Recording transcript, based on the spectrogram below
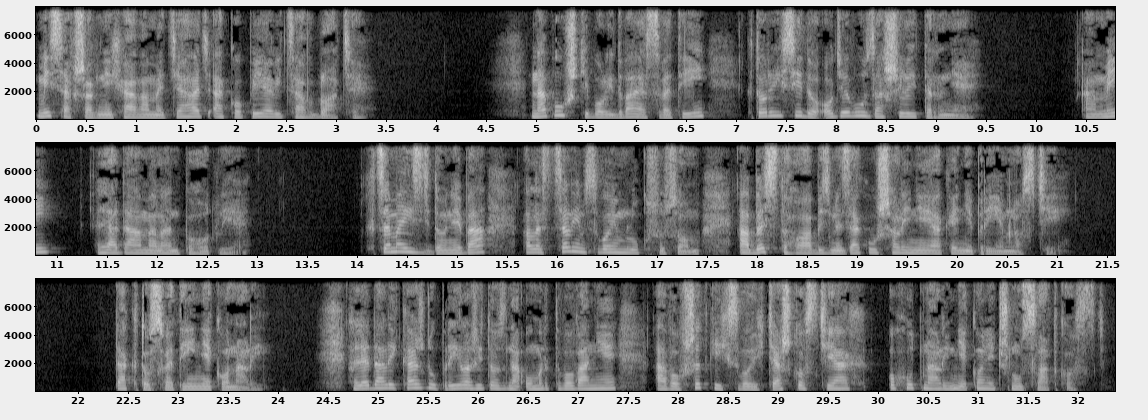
My sa však nechávame ťahať ako pijavica v blate. Na púšti boli dvaja svetí, ktorí si do odevu zašili trne. A my hľadáme len pohodlie. Chceme ísť do neba, ale s celým svojim luxusom a bez toho, aby sme zakúšali nejaké nepríjemnosti. Takto svetí nekonali. Hľadali každú príležitosť na umrtvovanie a vo všetkých svojich ťažkostiach ochutnali nekonečnú sladkosť.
